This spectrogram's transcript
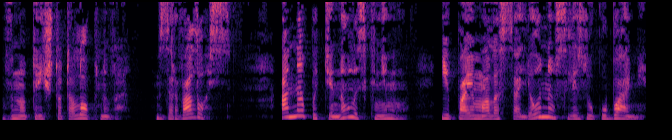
Внутри что-то лопнуло, взорвалось. Она потянулась к нему и поймала соленую слезу губами.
